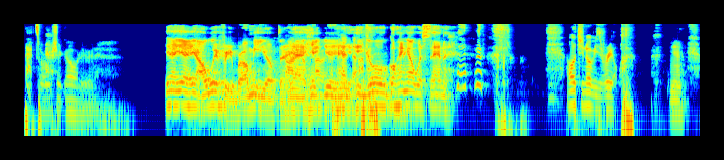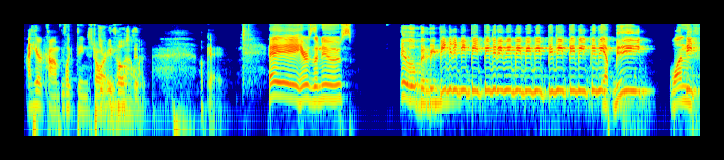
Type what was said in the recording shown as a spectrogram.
That's where we should go, dude. Yeah, yeah, yeah. I'll wait for you, bro. I'll meet you up there. All yeah, right, hey, yeah, yeah, yeah, go, go hang out with Santa. I'll let you know if he's real. Yeah. I hear conflicting stories on that one. Okay. Hey, here's the news. Yep. One,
